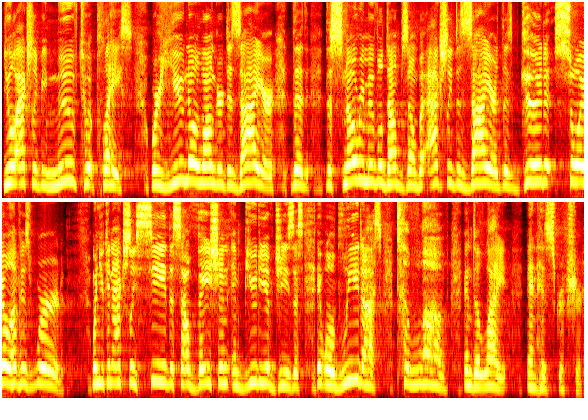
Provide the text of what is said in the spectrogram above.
you will actually be moved to a place where you no longer desire the, the snow removal dump zone, but actually desire the good soil of his word when you can actually see the salvation and beauty of Jesus, it will lead us to love and delight in his scripture.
